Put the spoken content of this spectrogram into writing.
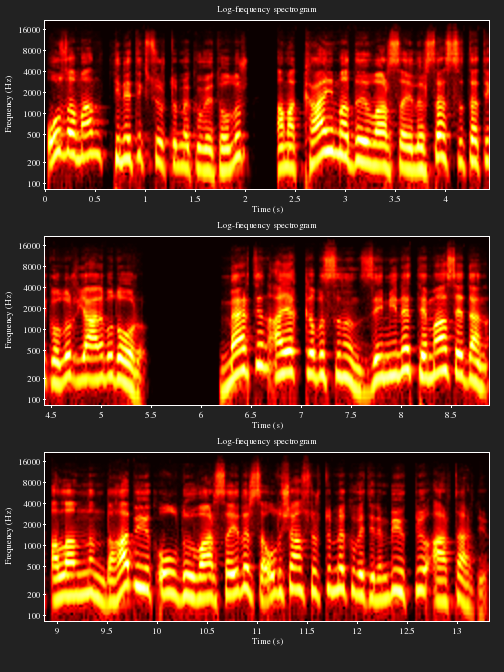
o zaman kinetik sürtünme kuvveti olur. Ama kaymadığı varsayılırsa statik olur. Yani bu doğru. Mert'in ayakkabısının zemine temas eden alanının daha büyük olduğu varsayılırsa oluşan sürtünme kuvvetinin büyüklüğü artar diyor.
